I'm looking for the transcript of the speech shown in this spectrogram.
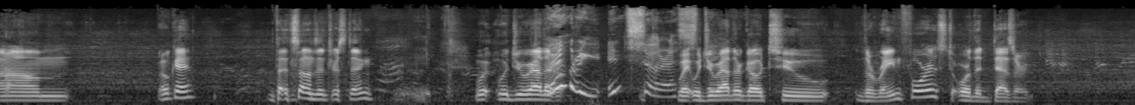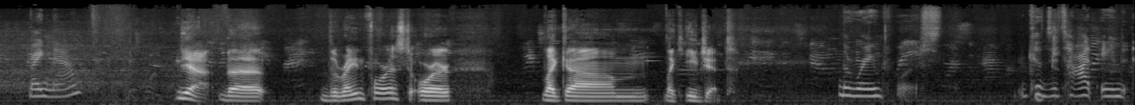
Um. Okay. That sounds interesting. W- would you rather? Very interesting. Wait, would you rather go to the rainforest or the desert? Right now? Yeah, the the rainforest or like um like Egypt. The rainforest. Because it's hot and it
